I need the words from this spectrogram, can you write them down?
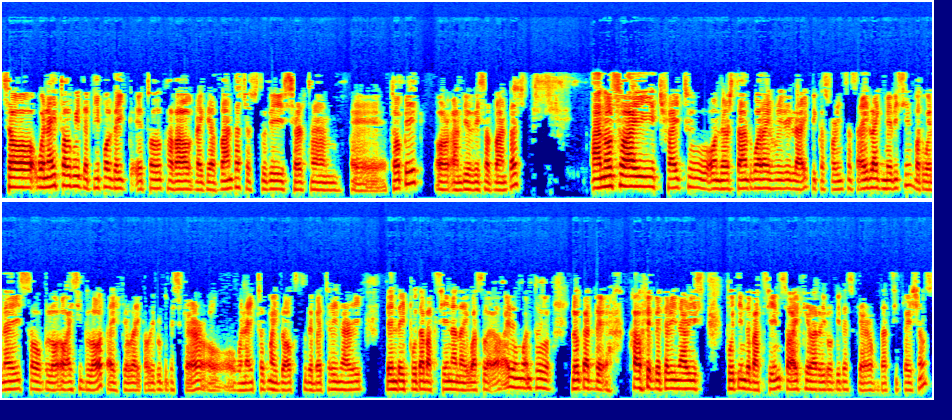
So when I talk with the people, they uh, talk about like the advantage of study certain uh, topic or under disadvantage. And also I try to understand what I really like because for instance, I like medicine, but when I saw blood I see blood, I feel like a little bit scared or, when I took my dogs to the veterinary, then they put a vaccine and I was like, oh, I don't want to look at the, how the veterinary is putting the vaccine. So I feel a little bit scared of that situations.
